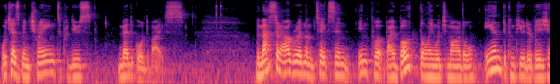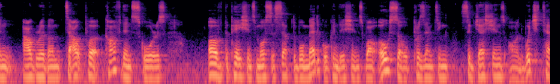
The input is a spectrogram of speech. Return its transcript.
which has been trained to produce medical device. The master algorithm takes in input by both the language model and the computer vision algorithm to output confidence scores of the patient's most susceptible medical conditions while also presenting suggestions on which te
